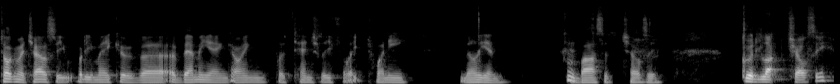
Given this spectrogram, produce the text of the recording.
talking about Chelsea? What do you make of uh, Aubameyang going potentially for like twenty million from Hmm. Barca to Chelsea? Good luck, Chelsea.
